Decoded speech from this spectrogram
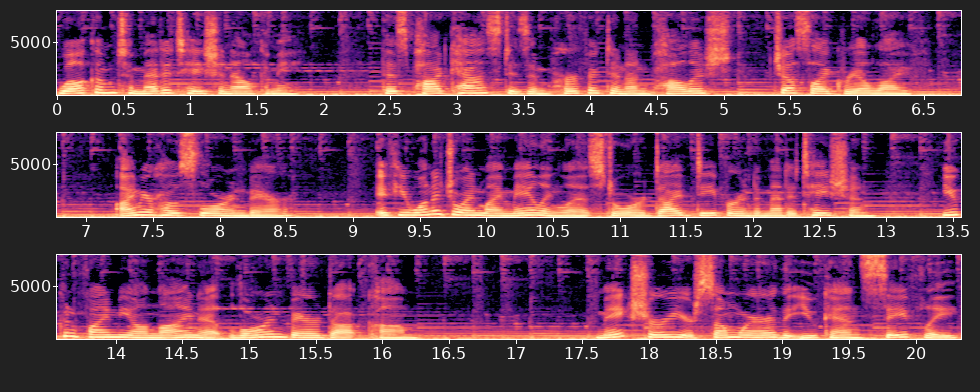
Welcome to Meditation Alchemy. This podcast is imperfect and unpolished, just like real life. I'm your host, Lauren Bear. If you want to join my mailing list or dive deeper into meditation, you can find me online at laurenbear.com. Make sure you're somewhere that you can safely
